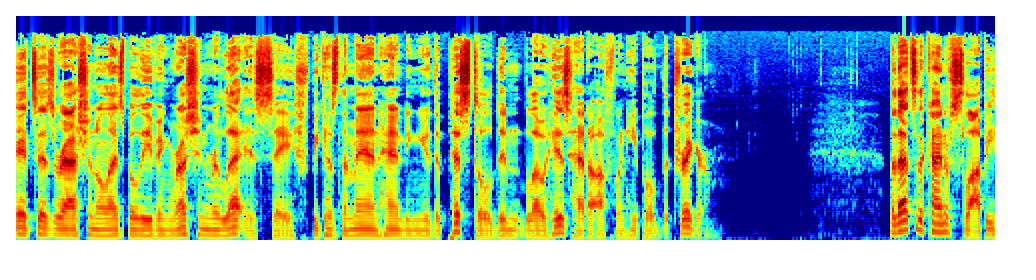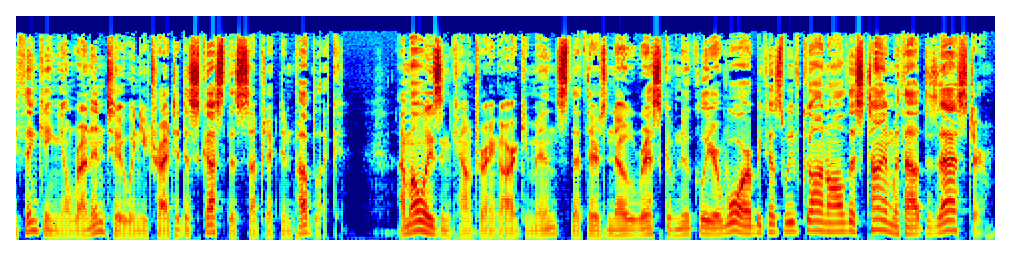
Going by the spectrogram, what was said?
It's as rational as believing Russian roulette is safe because the man handing you the pistol didn't blow his head off when he pulled the trigger. But that's the kind of sloppy thinking you'll run into when you try to discuss this subject in public. I'm always encountering arguments that there's no risk of nuclear war because we've gone all this time without disaster.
